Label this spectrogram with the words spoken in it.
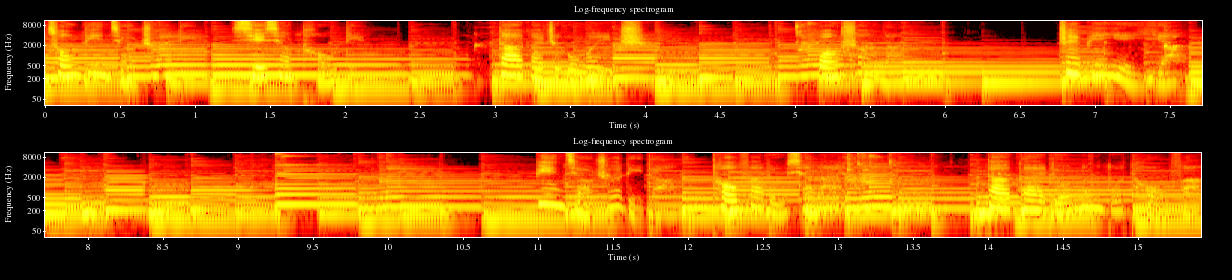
从鬓角这里斜向头顶，大概这个位置往上拉，头发留下来，大概留那么多头发，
